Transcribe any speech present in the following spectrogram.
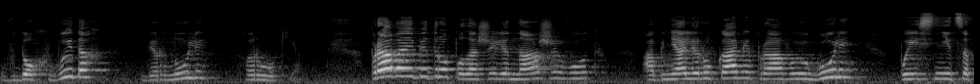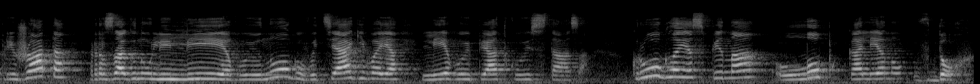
вдох-выдох, вернули руки. Правое бедро положили на живот, обняли руками правую голень, поясница прижата, разогнули левую ногу, вытягивая левую пятку из таза. Круглая спина, лоб колену, вдох,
